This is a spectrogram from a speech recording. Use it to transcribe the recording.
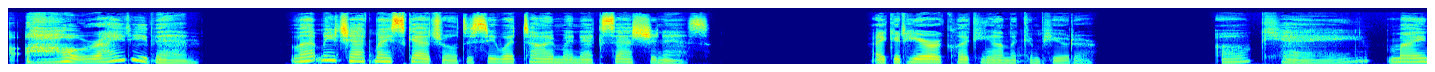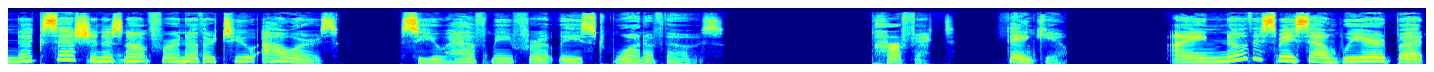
all righty then. Let me check my schedule to see what time my next session is. I could hear her clicking on the computer. Okay, my next session is not for another two hours, so you have me for at least one of those. Perfect. Thank you. I know this may sound weird, but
